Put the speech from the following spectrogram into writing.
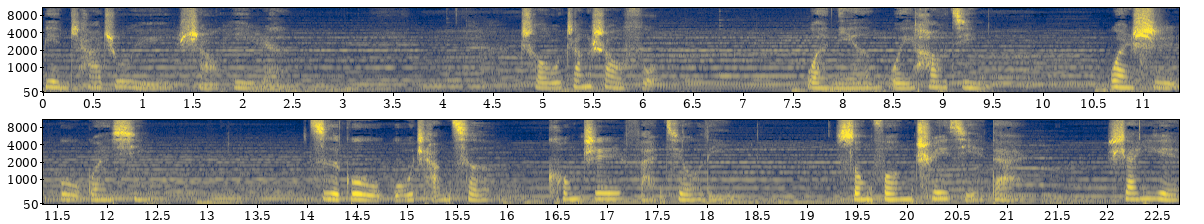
遍插茱萸少一人，愁张少府，晚年唯好静，万事不关心。自顾无长策，空知返旧林。松风吹解带，山月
